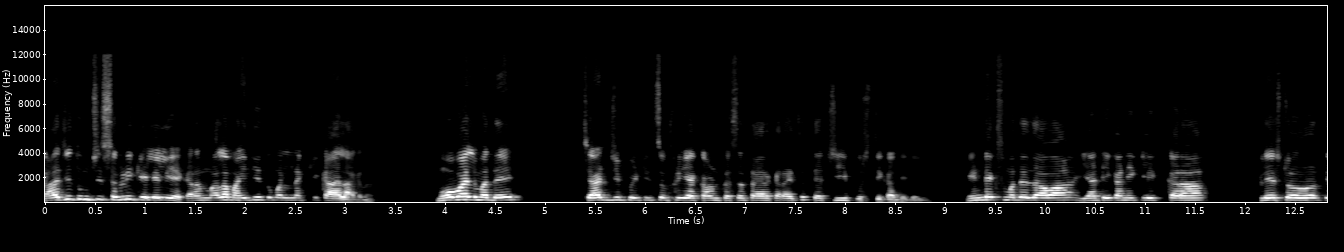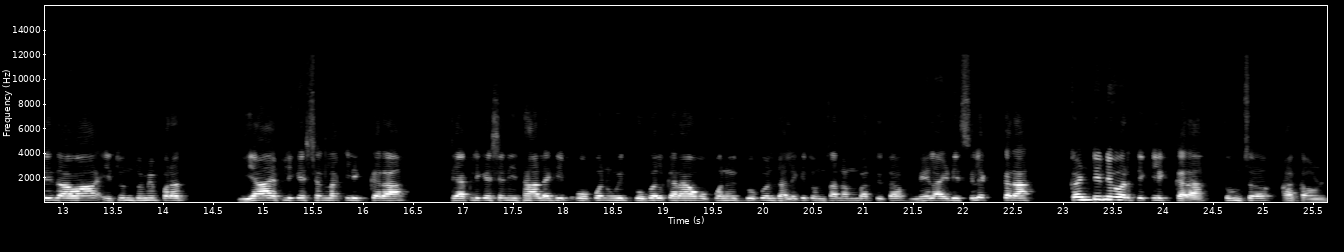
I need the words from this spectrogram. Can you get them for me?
काळजी तुमची सगळी केलेली आहे कारण मला माहिती आहे तुम्हाला नक्की काय लागणार. मोबाईल मध्ये चॅट जीपीटीचं फ्री अकाउंट कसं तयार करायचं त्याची ही पुस्तिका दिलेली इंडेक्समध्ये जावा या ठिकाणी क्लिक करा प्ले स्टोअरवरती जावा इथून तुम्ही परत या ऍप्लिकेशनला क्लिक करा. ते ऍप्लिकेशन इथं आलं की ओपन विथ गुगल करा ओपन विथ गुगल झालं की तुमचा नंबर तिथं मेल आय डी सिलेक्ट करा कंटिन्यू वरती क्लिक करा तुमचं अकाउंट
